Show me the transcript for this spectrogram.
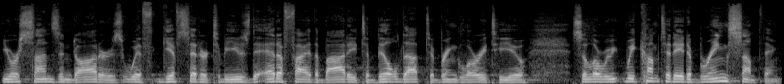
your sons and daughters, with gifts that are to be used to edify the body, to build up, to bring glory to you. So, Lord, we, we come today to bring something,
